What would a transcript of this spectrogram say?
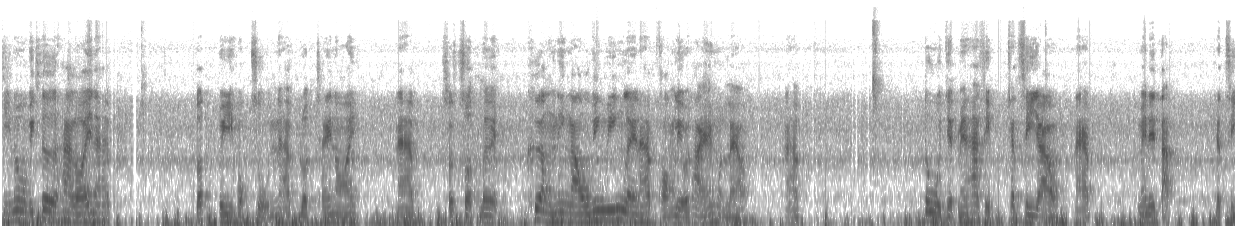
ฮีโน่วิกเตอร์ห้าร้อยนะครับ รถปีหกศูนย์นะครับ รถใช้น้อยนะครับ สดสดเลย เครื่องนี่เงาวิ่งวิ่งเลยนะครับ ของเหลวถ่ายให้หมดแล้วนะครับ ตู้เจ็ดเมตรห้าสิบชัดซียาวนะครับ ไม่ได้ตัดชัดซี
